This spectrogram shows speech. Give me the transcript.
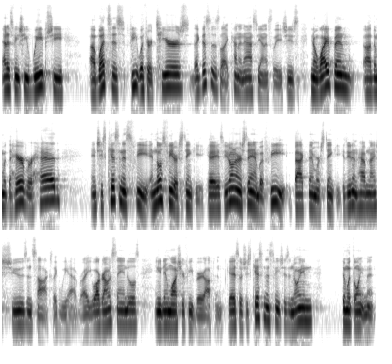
at his feet. She weeps. She uh, wets his feet with her tears. Like, this is like kind of nasty, honestly. She's, you know, wiping uh, them with the hair of her head and she's kissing his feet, and those feet are stinky, okay? So you don't understand, but feet back then were stinky because you didn't have nice shoes and socks like we have, right? You walk around with sandals and you didn't wash your feet very often, okay? So she's kissing his feet, she's anointing them with ointment.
